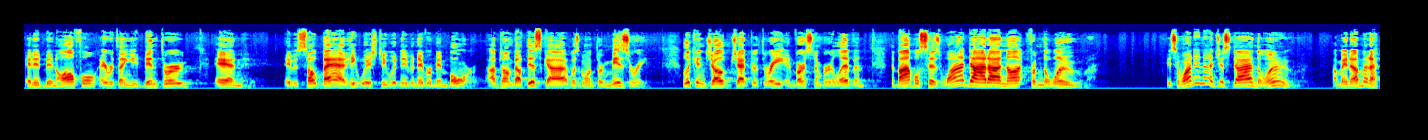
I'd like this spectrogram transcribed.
and it'd been awful, everything he'd been through. And it was so bad, he wished he wouldn't even ever been born. I'm talking about this guy was going through misery. Look in Job chapter 3 and verse number 11. The Bible says, Why died I not from the womb? He said, Why didn't I just die in the womb? I mean, I'm gonna,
